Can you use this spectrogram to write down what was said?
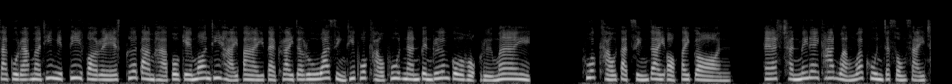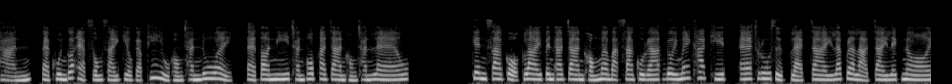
ซากุระมาที่มิตตี้ฟอเรสเพื่อตามหาโปเกมอนที่หายไป แต่ใครจะรู้ว่าสิ่งที่พวกเขาพูดนั้นเป็นเรื่องโกหกหรือไม่ พวกเขาตัดสินใจออกไปก่อน แอชฉันไม่ได้คาดหวังว่าคุณจะสงสัยฉัน แต่คุณก็แอบสงสัยเกี่ยวกับที่อยู่ของฉันด้วย แต่ตอนนี้ฉันพบอาจารย์ของฉันแล้ว เกนซาโกะกลายเป็นอาจารย์ของมาบัตซากุระโดยไม่คาดคิด แอชรู้สึกแปลกใจและประหลาดใจเล็กน้อย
